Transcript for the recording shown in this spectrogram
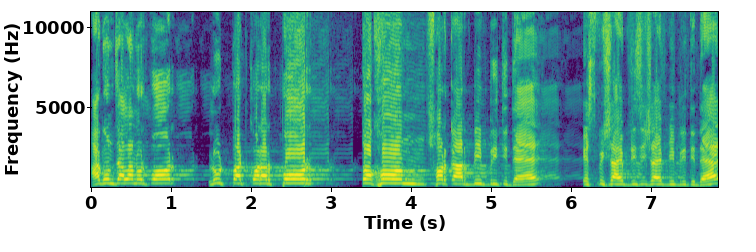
আগুন জ্বালানোর পর, লুটপাট করার পর, তখন সরকার বিবৃতি দেয়, এসপি সাহেব, ডিসি সাহেব বিবৃতি দেয়,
